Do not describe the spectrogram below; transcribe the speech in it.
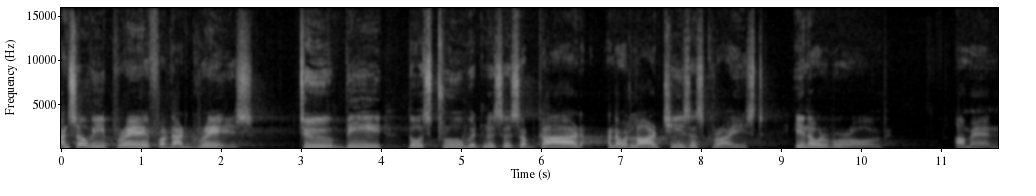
And so we pray for that grace to be those true witnesses of God and our Lord Jesus Christ in our world. Amen.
